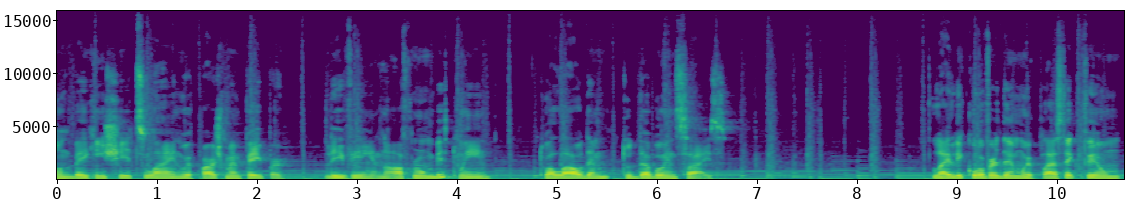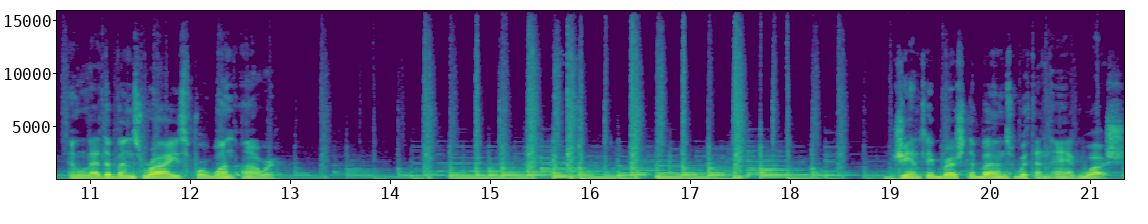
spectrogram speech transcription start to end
on baking sheets lined with parchment paper, leaving enough room between to allow them to double in size. Lightly cover them with plastic film and let the buns rise for 1 hour. Gently brush the buns with an egg wash.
